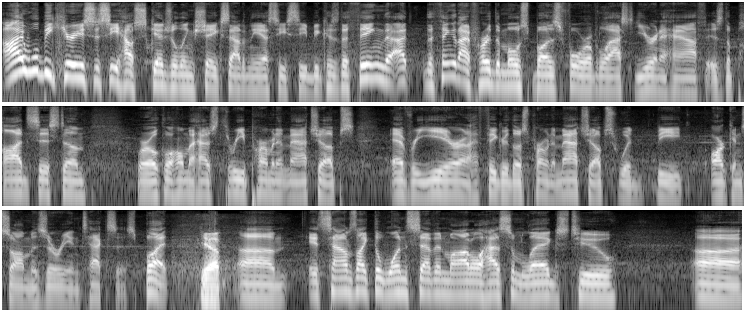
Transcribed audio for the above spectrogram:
I will be curious to see how scheduling shakes out in the SEC because the thing that I, the thing that I've heard the most buzz for over the last year and a half is the pod system, where Oklahoma has three permanent matchups every year, and I figured those permanent matchups would be Arkansas, Missouri, and Texas. But Yep. um, it sounds like the one seven model has some legs to. Uh,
